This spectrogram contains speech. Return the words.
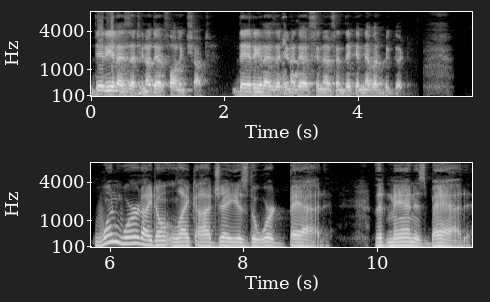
they realize that you know they are falling short. They realize that you know they are sinners and they can never be good. One word I don't like, Ajai, is the word bad. That man is bad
